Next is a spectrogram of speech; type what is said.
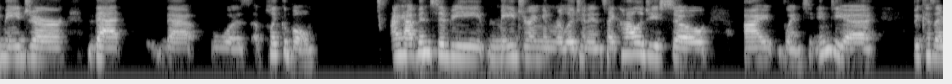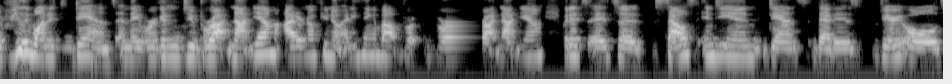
major that that was applicable. I happened to be majoring in religion and psychology, so I went to India because I really wanted to dance and they were going to do Bharatnatyam. I don't know if you know anything about But it's it's a South Indian dance that is very old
